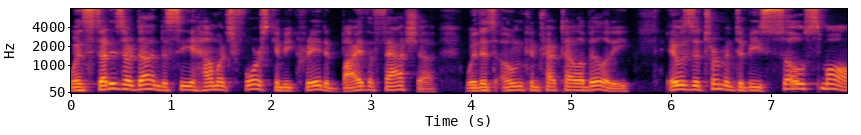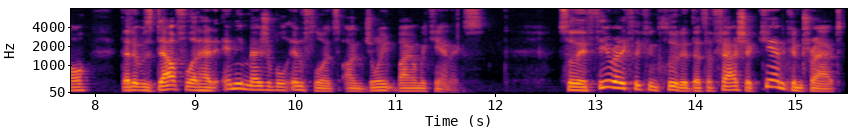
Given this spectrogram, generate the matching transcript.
When studies are done to see how much force can be created by the fascia with its own contractile ability, it was determined to be so small that it was doubtful it had any measurable influence on joint biomechanics. So they theoretically concluded that the fascia can contract,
